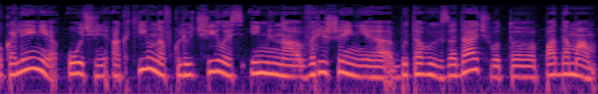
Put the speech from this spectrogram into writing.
поколение очень активно включилось именно в решение бытовых задач вот э, по домам.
